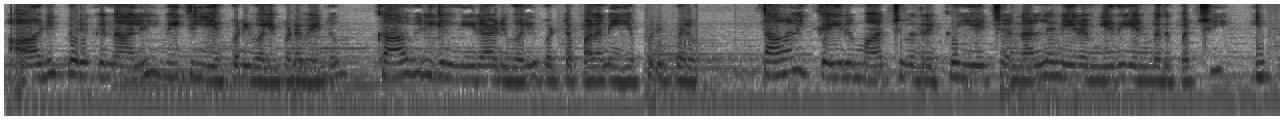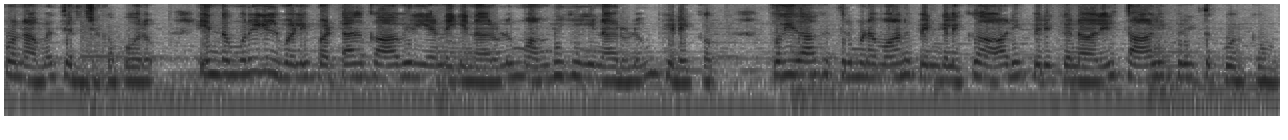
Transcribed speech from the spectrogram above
ஆடிப்பெருக்கு நாளில் வீட்டில் எப்படி வழிபட வேண்டும்? காவிரியில் நீராடி வழிபட்ட பலனை எப்படி பெறும்? தாலி கயிறு மாற்றுவதற்கு ஏற்ற நல்ல நேரம் எது என்பது பற்றி இப்போ நாம தெரிஞ்சுக்க போறோம். இந்த முறையில் வழிபட்டால் காவிரி அன்னையின் அருளும் அம்பிகையின் அருளும் கிடைக்கும். புதிதாக திருமணமான பெண்களுக்கு ஆடிப்பெருக்கு நாளில் தாலி பிரித்து கோர்க்கும்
